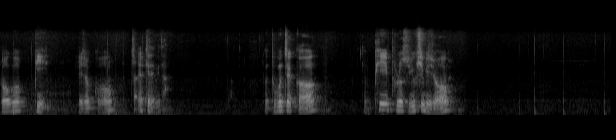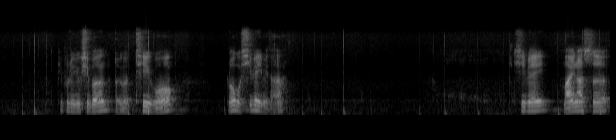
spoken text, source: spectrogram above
로그 B. 적고, 자, 이렇게 됩니다. 두 번째 거, P 플러스 60이죠. P 플러스 60은 또 이거 T고, 로그 10A입니다. 10A 마이너스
